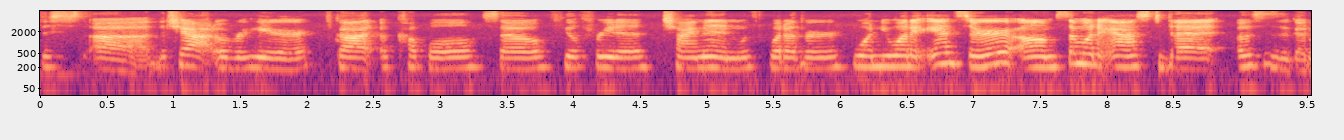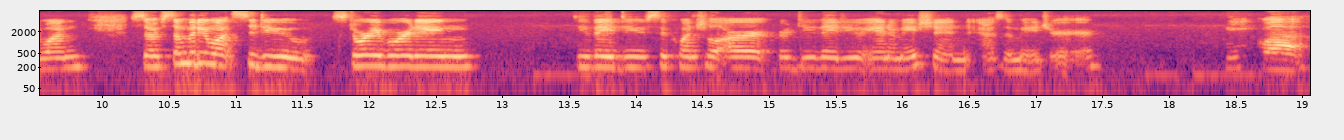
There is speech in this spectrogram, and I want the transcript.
this uh, the chat over here. I've got a couple, so feel free to chime in with whatever one you want to answer. Um, someone asked that. Oh, this is a good one. So if somebody wants to do storyboarding, do they do sequential art or do they do animation as a major? Equa.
